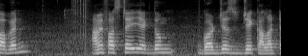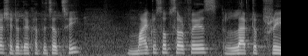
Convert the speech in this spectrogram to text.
পাবেন। আমি ফার্স্টেই একদম গর্জাস যে কালারটা সেটা দেখাতে চাচ্ছি। মাইক্রোসফট সারফেস ল্যাপটপ ফ্রি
